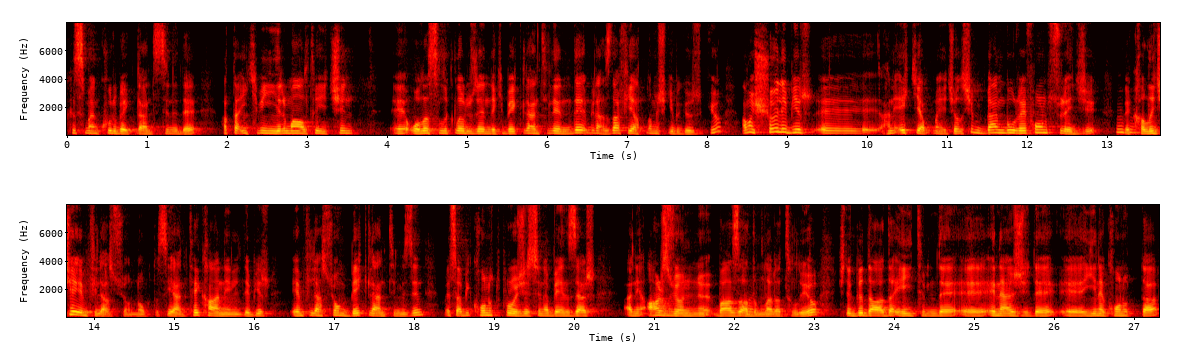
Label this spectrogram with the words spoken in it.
kısmen kur beklentisini de hatta 2026 için e, olasılıklar üzerindeki beklentilerini de biraz daha fiyatlamış gibi gözüküyor. Ama şöyle bir e, hani ek yapmaya çalışayım. Ben bu reform süreci ve kalıcı enflasyon noktası yani tek haneli de bir enflasyon beklentimizin mesela bir konut projesine benzer hani arz yönlü bazı adımlar atılıyor. İşte gıdada, eğitimde, e, enerjide, e, yine konutta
